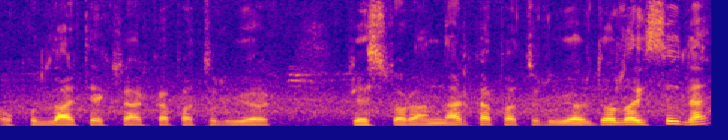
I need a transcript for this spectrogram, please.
okullar tekrar kapatılıyor, restoranlar kapatılıyor. Dolayısıyla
